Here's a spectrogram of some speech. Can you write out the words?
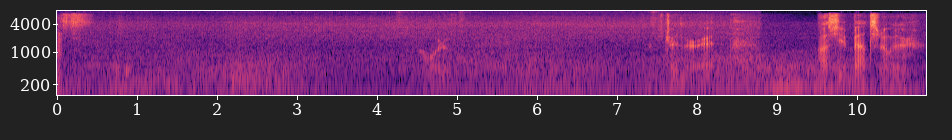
Where's the trailer at? I see it bouncing over there.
